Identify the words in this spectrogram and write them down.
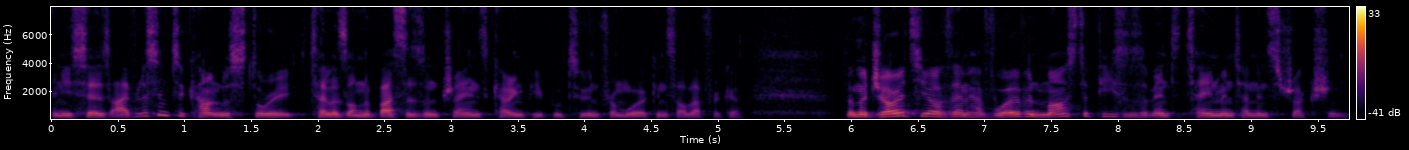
And he says, I've listened to countless storytellers on the buses and trains carrying people to and from work in South Africa. The majority of them have woven masterpieces of entertainment and instruction.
